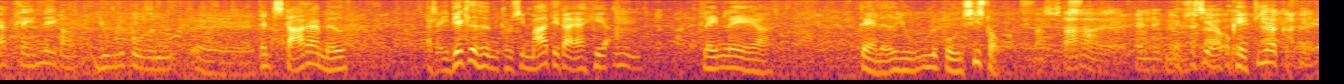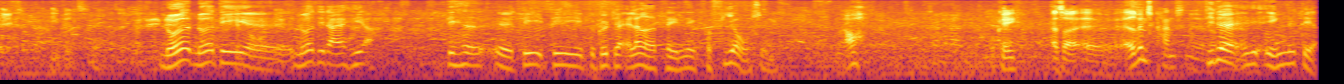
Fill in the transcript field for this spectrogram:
Jeg planlægger juleboden nu. Øh, den starter jeg med. Altså i virkeligheden kan du sige, meget af det, der er her, mm. planlagde jeg, da jeg lavede juleboden sidste år. når så starter øh, planlægningen. Ja, så siger jeg, okay, de her... Noget, noget, af det, øh, noget af det, der er her, det, havde, øh, det, det begyndte jeg allerede at planlægge for fire år siden. Nå. Okay. Altså øh, adventskransene? De der engle der.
